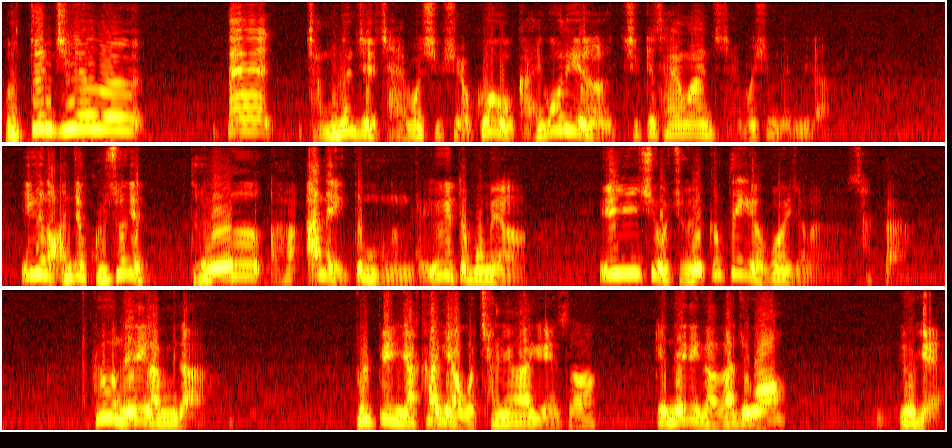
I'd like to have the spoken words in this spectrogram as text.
어떤 지형을 때 잡는지 잘 보십시오. 그 갈고리 어떻게 사용하는지 잘 보시면 됩니다. 이건 완전 굴 속에 더 안에 있던 문어입니다. 여기 또 보면 이런 식으로 저의 껍데기가 보이잖아요. 싹 다. 그거 내려갑니다. 불빛 약하게 하고 촬영하기 위해서 이렇게 내려가 가지고 요게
